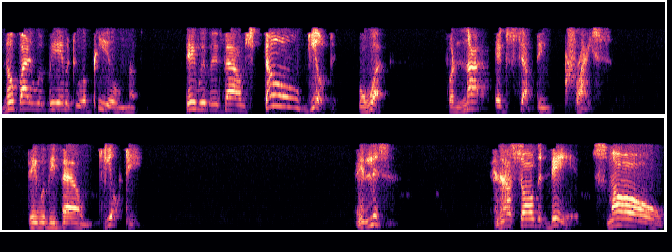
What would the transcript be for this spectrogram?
Nobody will be able to appeal nothing. They will be found stone guilty for what? For not accepting Christ. They will be found guilty. And listen, and I saw the dead, small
